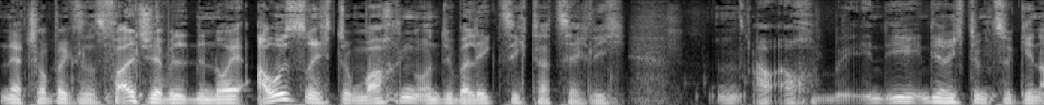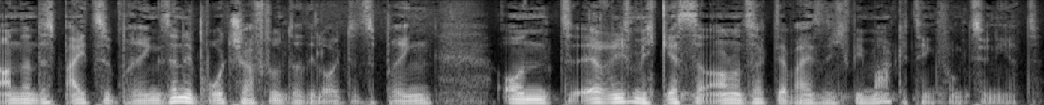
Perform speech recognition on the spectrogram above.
Der Jobwechsel ist falsch. Er will eine neue Ausrichtung machen und überlegt sich tatsächlich, auch in die, in die Richtung zu gehen, anderen das beizubringen, seine Botschaft unter die Leute zu bringen. Und er rief mich gestern an und sagte, er weiß nicht, wie Marketing funktioniert.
